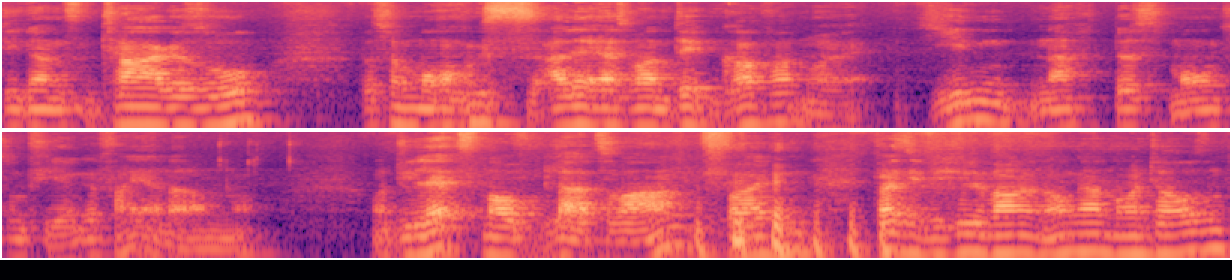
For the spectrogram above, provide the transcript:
die ganzen Tage so, dass wir morgens alle erstmal einen dicken Kopf hatten, weil wir jeden Nacht bis morgens um vier gefeiert haben. Ne? Und die letzten auf dem Platz waren, ich weiß nicht, wie viele waren in Ungarn? 9000?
